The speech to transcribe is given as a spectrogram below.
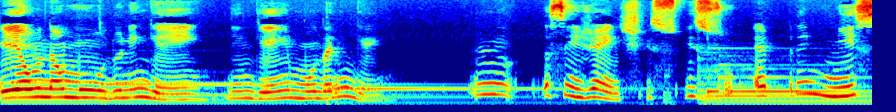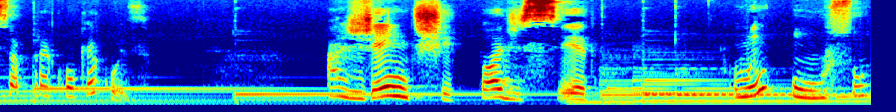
Eu não mudo ninguém, ninguém muda ninguém. Hum, assim, gente, isso, isso é premissa para qualquer coisa. A gente pode ser um impulso,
